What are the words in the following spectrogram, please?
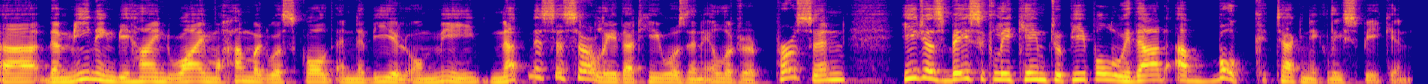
uh, the meaning behind why Muhammad was called a Nabi al Ummi, not necessarily that he was an illiterate person, he just basically came to people without a book, technically speaking.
